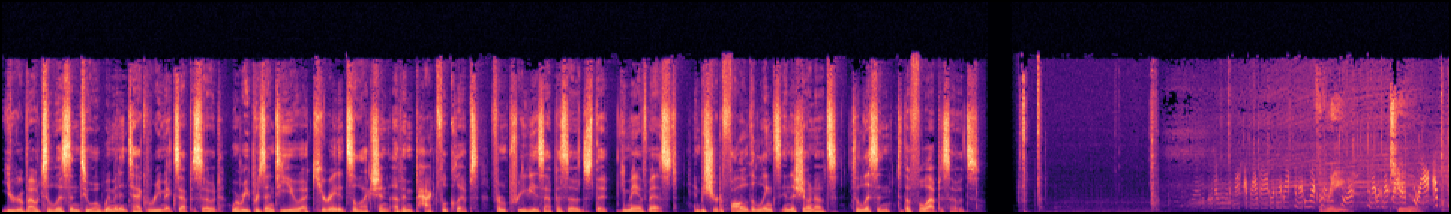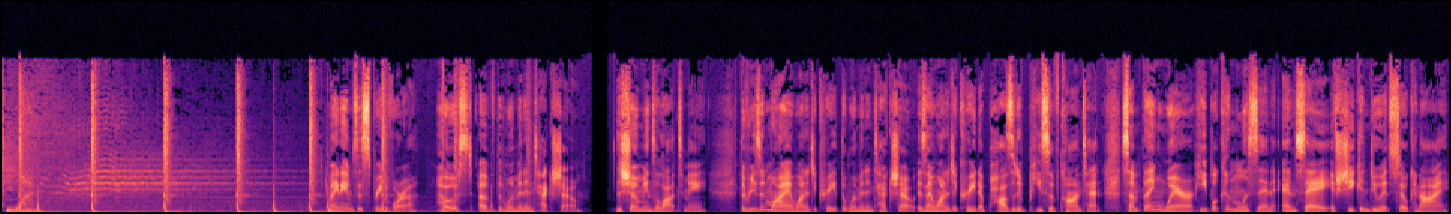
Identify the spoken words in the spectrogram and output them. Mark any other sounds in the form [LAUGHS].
You're about to listen to a Women in Tech remix episode where we present to you a curated selection of impactful clips from previous episodes that you may have missed. And be sure to follow the links in the show notes to listen to the full episodes. Three, two, one. My name is Espree Devora, host of the Women in Tech Show. The show means a lot to me. The reason why I wanted to create the Women in Tech show is I wanted to create a positive piece of content, something where people can listen and say, if she can do it, so can I.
